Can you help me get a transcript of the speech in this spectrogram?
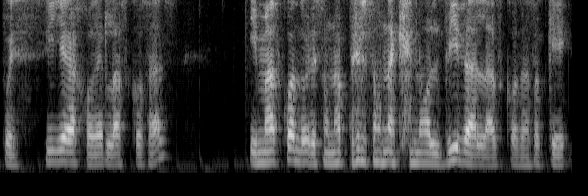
pues sí llega a joder las cosas. Y más cuando eres una persona que no olvida las cosas o que...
